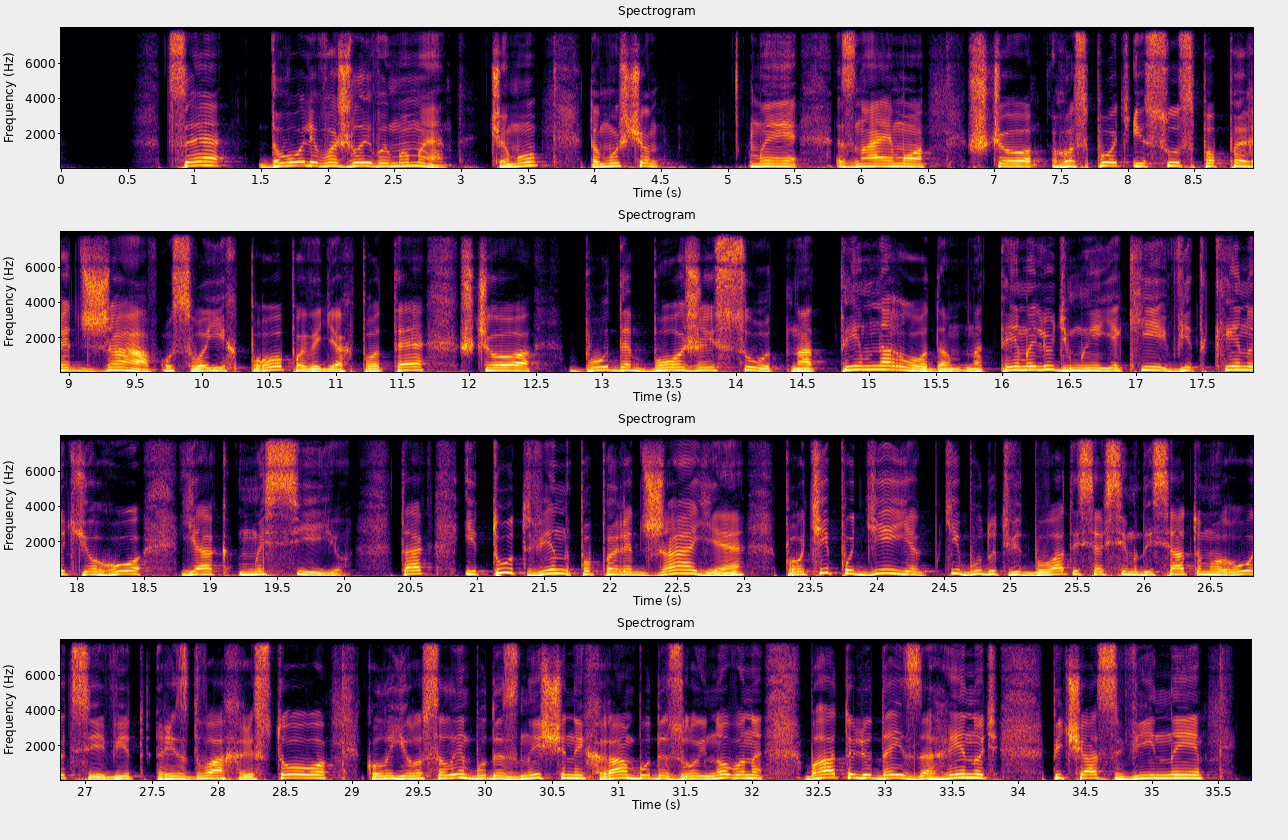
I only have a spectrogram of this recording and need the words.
Це доволі важливий момент. Чому? Тому що ми знаємо, що Господь Ісус попереджав у своїх проповідях про те, що буде Божий суд над тим народом, над тими людьми, які відкинуть його як Месію. Так? І тут він попереджає про ті події, які будуть відбуватися в 70-му році від Різдва Христового, коли Єрусалим буде знищений, храм буде зруйновано, багато людей загинуть під час війни.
